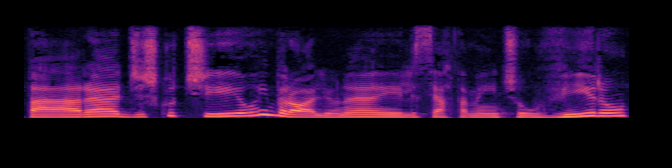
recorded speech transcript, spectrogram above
para discutir o embrólio, né? Eles certamente ouviram,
